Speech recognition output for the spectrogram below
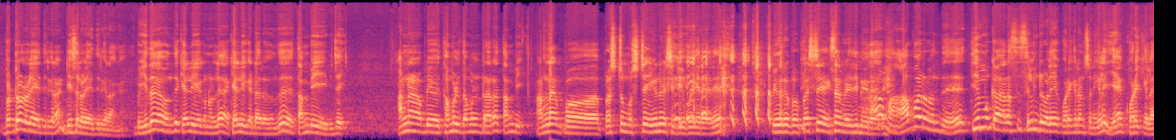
பெட்ரோல் விலை ஏற்றிருக்கிறாங்க டீசல் விலை ஏற்றிருக்கிறாங்க இப்போ இதை வந்து கேள்வி கேட்கணும் இல்லையா? கேள்வி கேட்டார் வந்து தம்பி விஜய். அண்ணன் அப்படி தமிழ் தமிழ்ன்றாரா? தம்பி. அண்ணன் இப்போ ப்ளஸ் டூ முடிச்சுட்டு யூனிவர்சிட்டிக்கு போகிறாரு இவர் இப்போ ப்ளஸ் டூ எக்ஸாம் எழுதினுறாரு ஆமாம் அவர் வந்து திமுக அரசு சிலிண்டர் விலையை குறைக்கிறேன்னு சொன்னீங்களே ஏன் குறைக்கல?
